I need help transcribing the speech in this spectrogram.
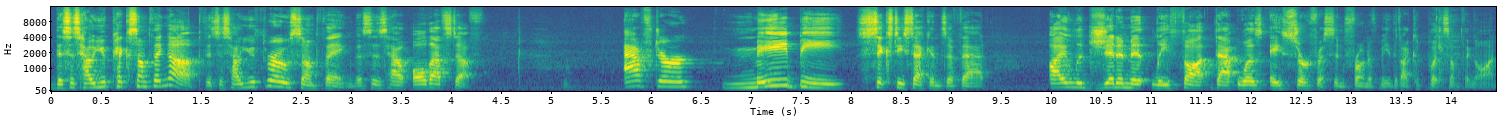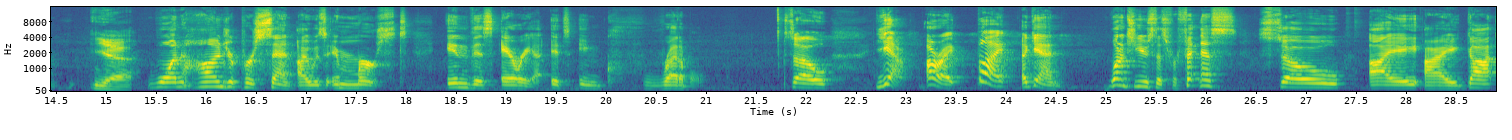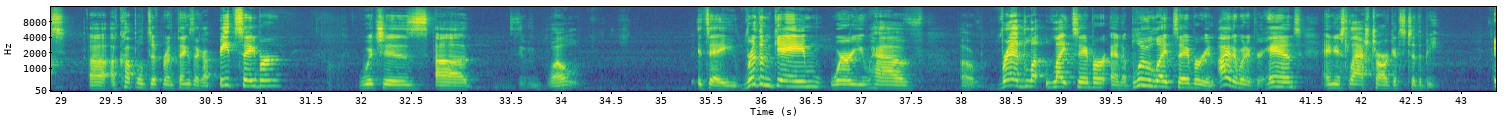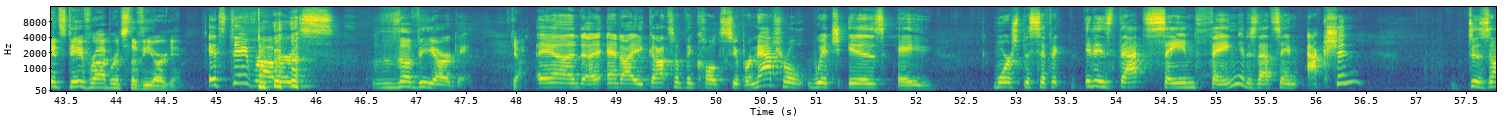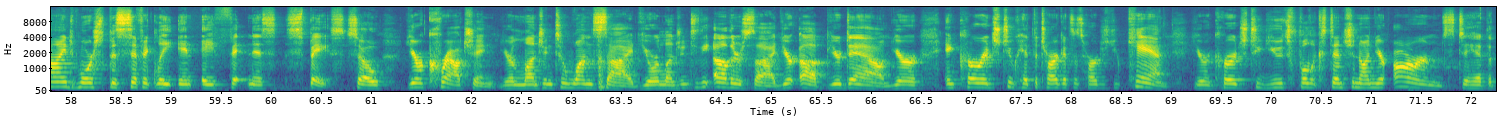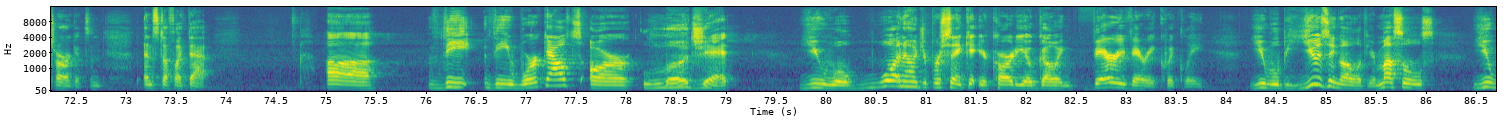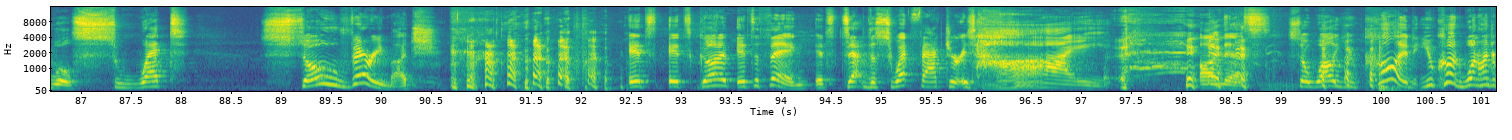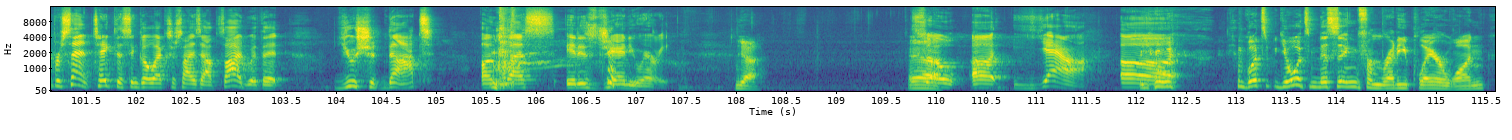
This is how you pick something up. This is how you throw something. This is how all that stuff. After maybe 60 seconds of that, I legitimately thought that was a surface in front of me that I could put something on. Yeah. 100% I was immersed in this area. It's incredible. So, yeah, all right. But again, wanted to use this for fitness. So, I I got uh, a couple different things. I got Beat Saber, which is uh well, it's a rhythm game where you have a red li- lightsaber and a blue lightsaber in either one of your hands, and you slash targets to the beat. It's Dave Roberts, the VR game. It's Dave Roberts, the VR game, Yeah. and uh, and I got something called Supernatural, which is a more specific. It is that same thing. It is that same action, designed more specifically in a fitness space. So you're crouching, you're lunging to one side, you're lunging to the other side, you're up, you're down, you're encouraged to hit the targets as hard as you can. You're encouraged to use full extension on your arms to hit the targets and, and stuff like that. Uh the the workouts are legit. You will 100% get your cardio going very very quickly. You will be using all of your muscles. You will sweat so very much. it's it's gonna it's a thing. It's de- the sweat factor is high on this. So while you could you could 100% take this and go exercise outside with it, you should not unless it is January. Yeah. Yeah. So uh yeah. Uh what's you know what's missing from Ready Player One?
